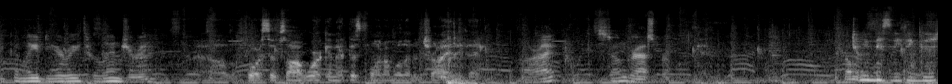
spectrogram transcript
It can lead to urethral injury. Uh, well, the forceps aren't working at this point. I'm willing to try anything. All right, stone grasper. Did we miss anything good?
